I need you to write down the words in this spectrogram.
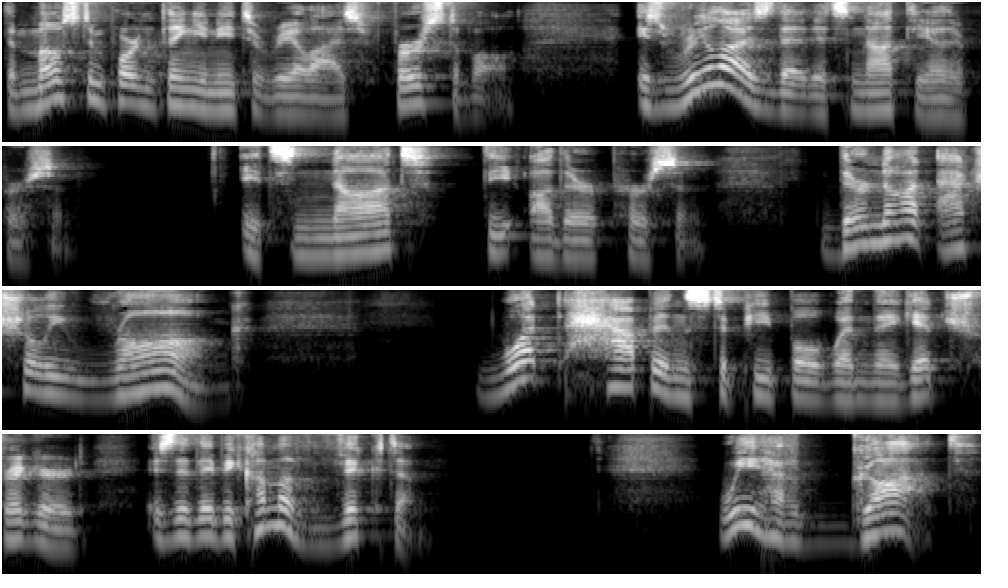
the most important thing you need to realize, first of all, is realize that it's not the other person. It's not the other person. They're not actually wrong. What happens to people when they get triggered is that they become a victim we have got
